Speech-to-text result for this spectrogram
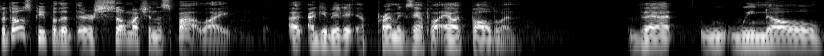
for those people that they're so much in the spotlight, I, I'll give you a, prime example: Alec Baldwin. That we know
